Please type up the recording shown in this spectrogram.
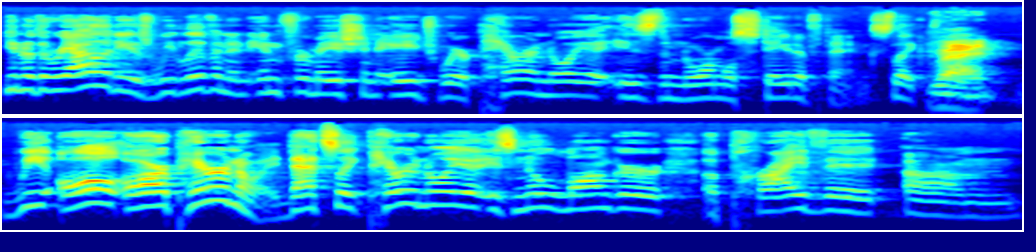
You know, the reality is we live in an information age where paranoia is the normal state of things. Like, Right. we all are paranoid. That's like paranoia is no longer a private um,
